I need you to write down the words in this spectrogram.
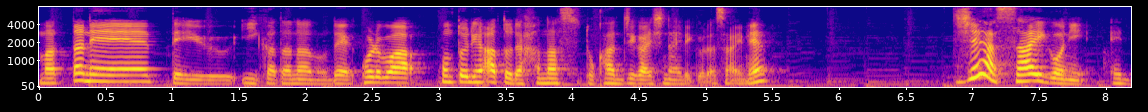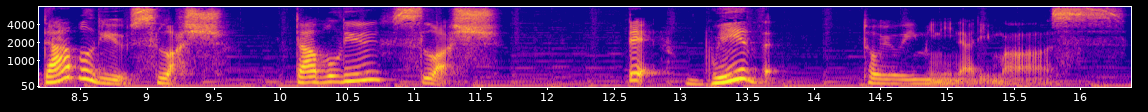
まったねーっていう言い方なので、これは本当に後で話すと勘違いしないでくださいね。じゃあ最後に、W slash。W slash。で、with という意味になります。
